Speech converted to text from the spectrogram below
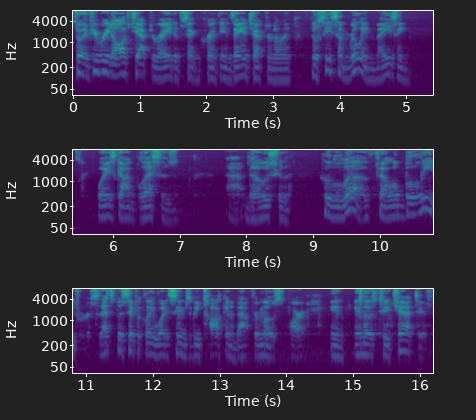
So if you read all of chapter eight of Second Corinthians and chapter nine, you'll see some really amazing ways God blesses uh, those who who love fellow believers. That's specifically what it seems to be talking about for most part in, in those two chapters.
